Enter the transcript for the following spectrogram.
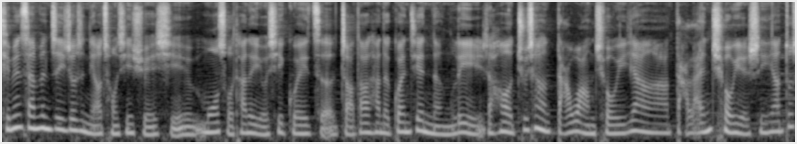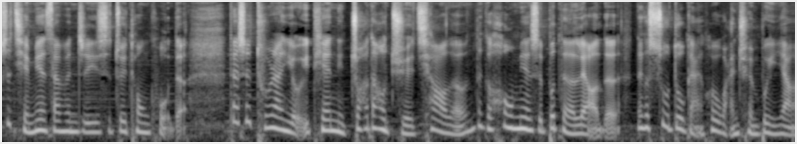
前面三分之一就是你要重新学习、摸索它的游戏规则，找到它的关键能力，然后就像打网球一样啊，打篮球也是一样，都是前面三分之一是最痛苦的。但是突然有一天你抓到诀窍了，那个后面是不得了的，那个速度感会完全不一样。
